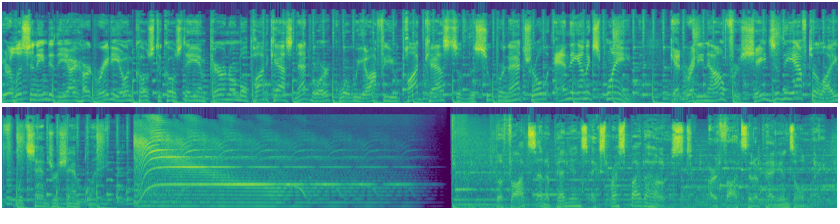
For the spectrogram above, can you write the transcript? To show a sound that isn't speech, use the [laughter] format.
You're listening to the iHeartRadio and Coast to Coast AM Paranormal Podcast Network, where we offer you podcasts of the supernatural and the unexplained. Get ready now for Shades of the Afterlife with Sandra Champlain. The thoughts and opinions expressed by the host are thoughts and opinions only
